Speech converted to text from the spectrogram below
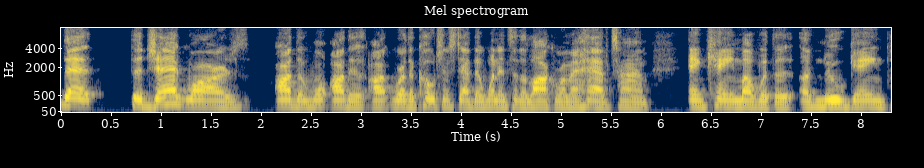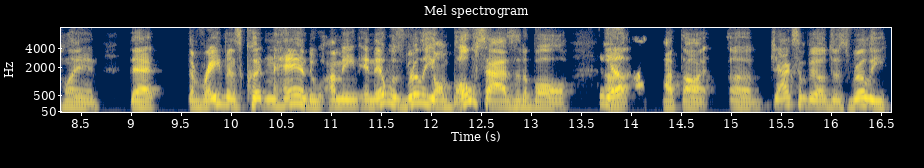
that the Jaguars are the are the are, were the coaching staff that went into the locker room at halftime and came up with a, a new game plan that the Ravens couldn't handle. I mean, and it was really on both sides of the ball. Yeah, uh, I, I, thought uh, Jacksonville just really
